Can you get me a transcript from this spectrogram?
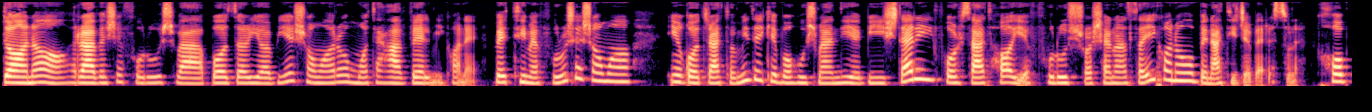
دانا روش فروش و بازاریابی شما رو متحول می‌کنه. به تیم فروش شما این قدرت رو میده که با هوشمندی بیشتری فرصتهای فروش رو شناسایی کنه و به نتیجه برسونه. خب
